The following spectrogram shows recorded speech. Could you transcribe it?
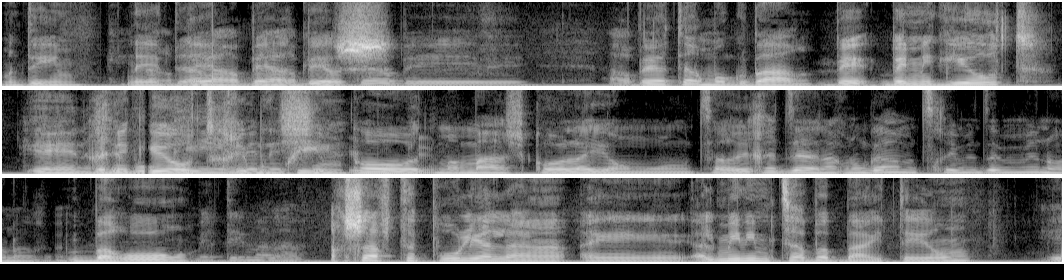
מדהים, נהדר. הרבה הרבה הרבה. יותר, ב... הרבה יותר מוגבר. ב- בנגיעות? כן, בנגיעות, חיבוקים, חיבוקים. ונשיקות, חיבוקים. ממש כל היום. הוא צריך את זה, אנחנו גם צריכים את זה ממנו. ברור. מתים עליו. עכשיו תספרו לי על, ה, אה, על מי נמצא בבית היום. אה,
